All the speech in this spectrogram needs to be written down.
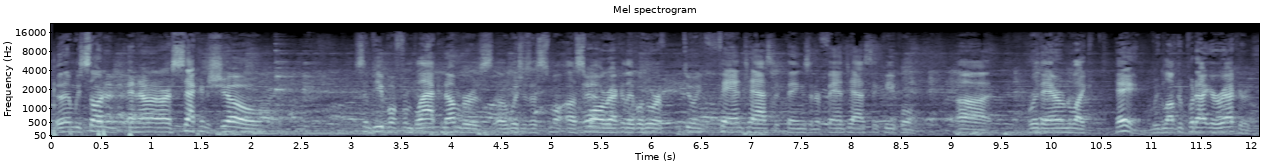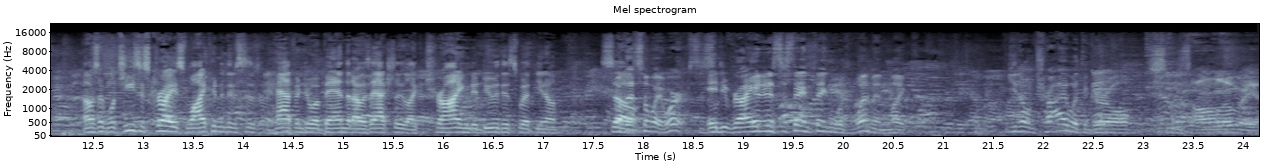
then we started and on our second show some people from Black Numbers, uh, which is a small, a small record label who are doing fantastic things and are fantastic people, uh, were there and were like, "Hey, we'd love to put out your record." I was like, "Well, Jesus Christ, why couldn't this have happened to a band that I was actually like trying to do this with?" You know, so But that's the way it works. It's, It- right? And it's the same thing with women. Like, you don't try with the girl; she's all over you.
